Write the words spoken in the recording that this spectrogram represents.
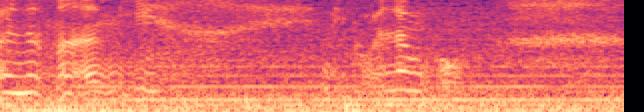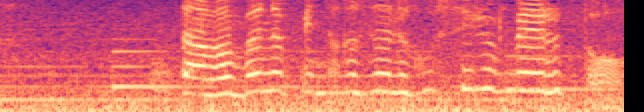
Alam, Ami. Hindi ko alam kung... kung tama ba na pinakasala ko si Roberto.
